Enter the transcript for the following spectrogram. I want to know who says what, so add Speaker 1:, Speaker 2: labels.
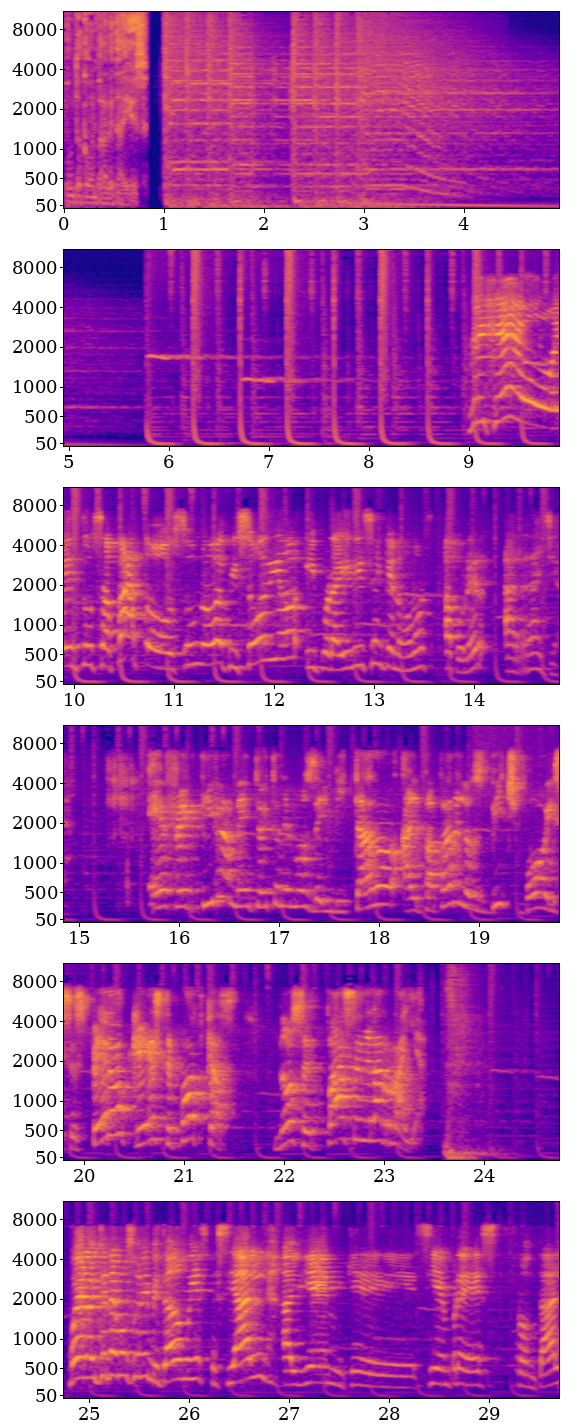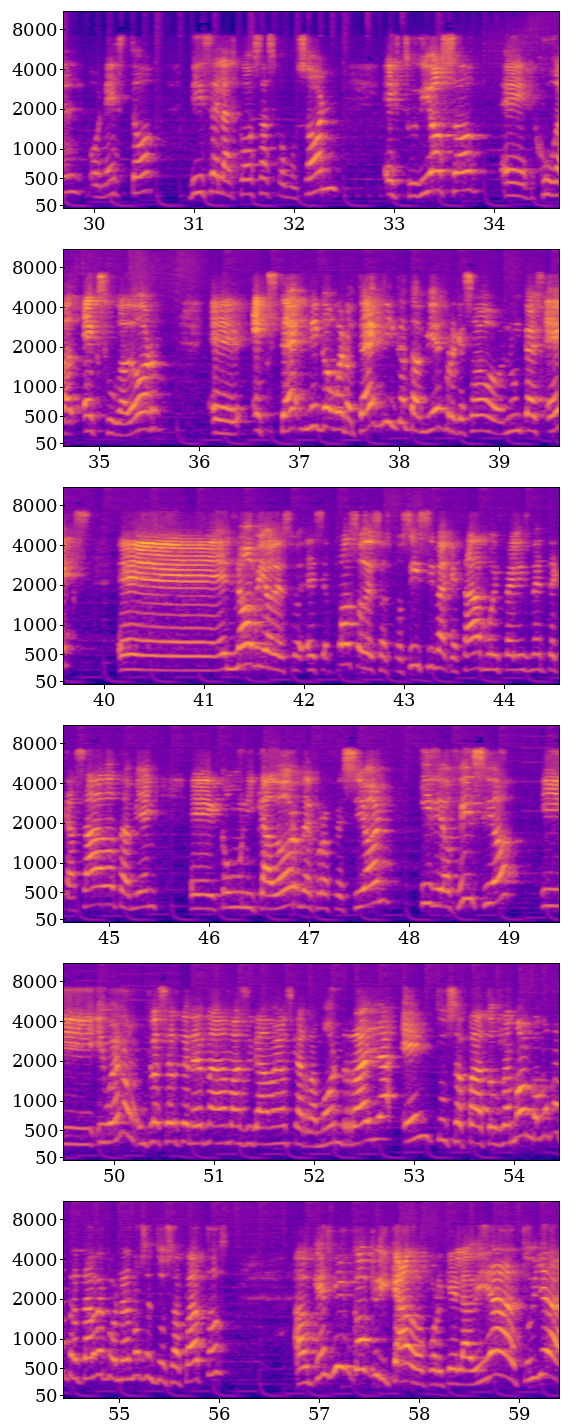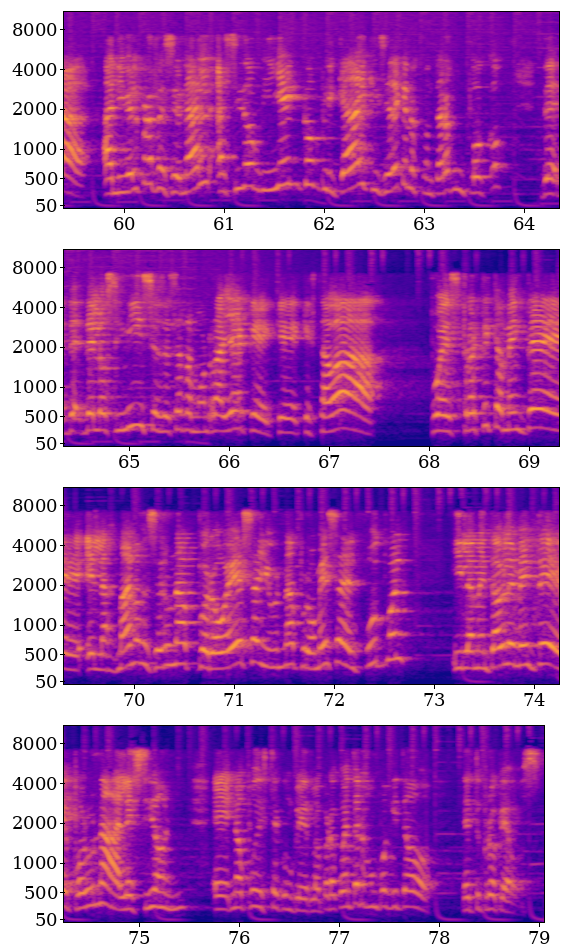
Speaker 1: boostmobile.com para detalles.
Speaker 2: Mijeo en tus zapatos, un nuevo episodio y por ahí dicen que nos vamos a poner a raya.
Speaker 3: Efectivamente, hoy tenemos de invitado al papá de los Beach Boys. Espero que este podcast no se pase de la raya.
Speaker 2: Bueno, hoy tenemos un invitado muy especial, alguien que siempre es frontal, honesto, dice las cosas como son, estudioso, eh, exjugador, eh, ex técnico, bueno, técnico también, porque eso nunca es ex, eh, el novio de su esposo de su esposísima, que estaba muy felizmente casado, también eh, comunicador de profesión y de oficio, y, bueno, un placer tener nada más y nada menos que a Ramón Raya en tus zapatos. Ramón, vamos a tratar de ponernos en tus zapatos, aunque es bien complicado, porque la vida tuya a nivel profesional ha sido bien complicada y quisiera que nos contaras un poco de, los inicios de ese Ramón Raya que, que, estaba pues prácticamente en las manos de ser una proeza y una promesa del fútbol y lamentablemente por una lesión eh, no pudiste cumplirlo. Pero cuéntanos un poquito de tu propia voz.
